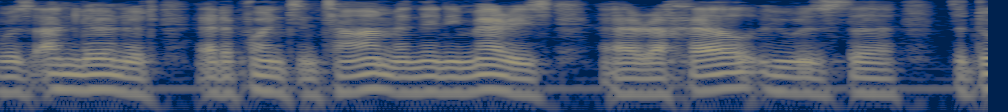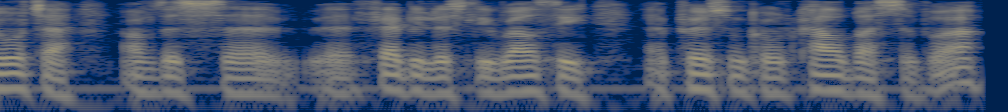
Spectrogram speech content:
was unlearned at a point in time, and then he marries Rachel, who was the the daughter of this fabulously wealthy person called Kalba Savua,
